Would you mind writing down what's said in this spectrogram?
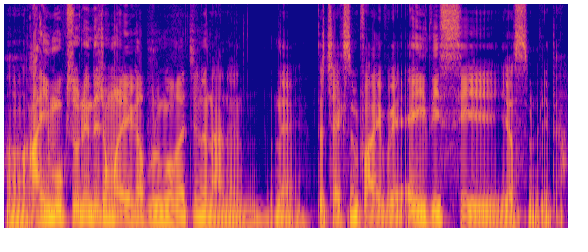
어, 아이 목소리인데 정말 애가 부른 것 같지는 않은 네, The Jackson 5의 ABC였습니다.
